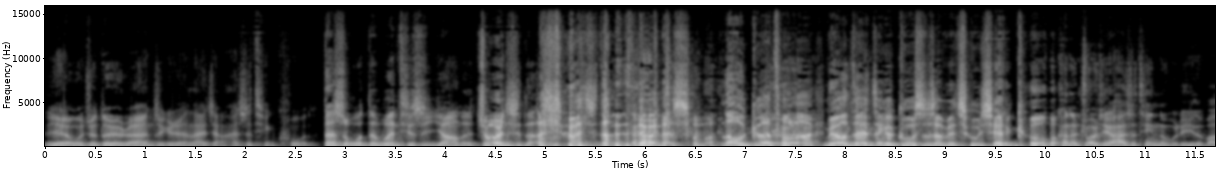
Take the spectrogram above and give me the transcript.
耶，我觉得对于软软这个人来讲还是挺酷的。但是我的问题是一样的，George 的 George 到底在 干什么？老哥从来没有在这个故事上面出现过。可能 George 也还是挺努力的吧。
